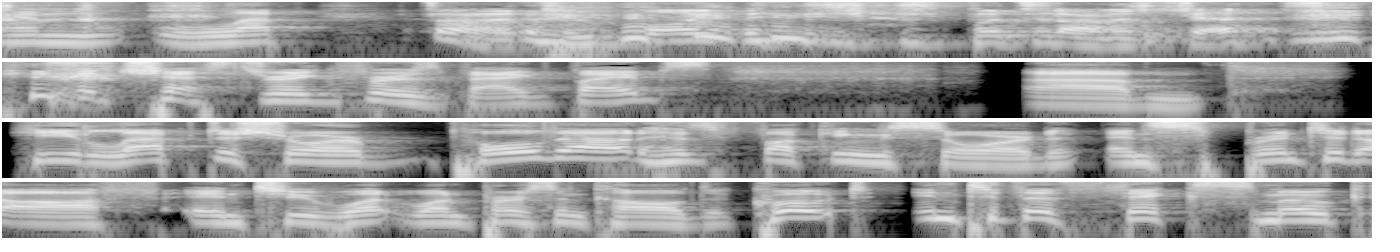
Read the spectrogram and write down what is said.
and leapt. It's on a two point. he just puts it on his chest. He's a chest rig for his bagpipes. Um, he leapt ashore, pulled out his fucking sword, and sprinted off into what one person called, quote, into the thick smoke,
